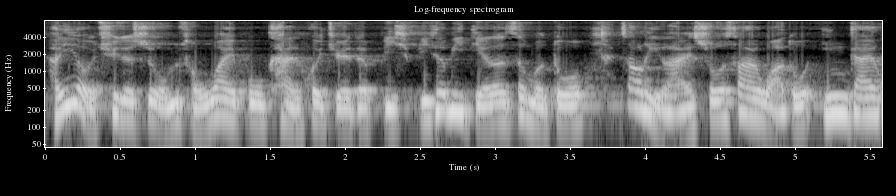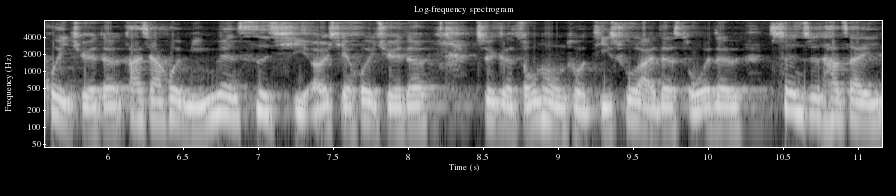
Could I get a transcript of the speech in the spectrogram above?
很有趣的是，我们从外部看，会觉得比比特币跌了这么多，照理来说，萨尔瓦多应该会觉得大家会民怨四起，而且会觉得这个总统所提出来的所谓的，甚至他在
